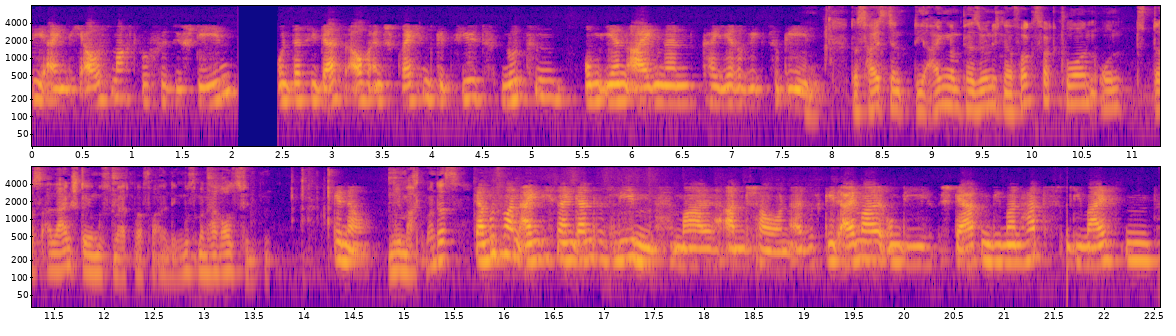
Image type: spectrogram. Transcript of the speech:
sie eigentlich ausmacht, wofür sie stehen und dass sie das auch entsprechend gezielt nutzen, um ihren eigenen Karriereweg zu gehen. Das heißt, die eigenen persönlichen Erfolgsfaktoren und das Alleinstellungsmerkmal vor allen Dingen muss man herausfinden. Genau. Wie macht man das? Da muss man eigentlich sein ganzes Leben mal anschauen. Also es geht einmal um die Stärken, die man hat. Die meisten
